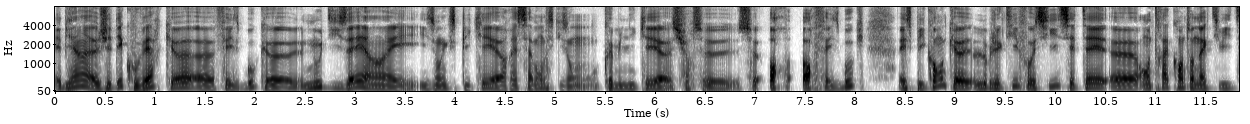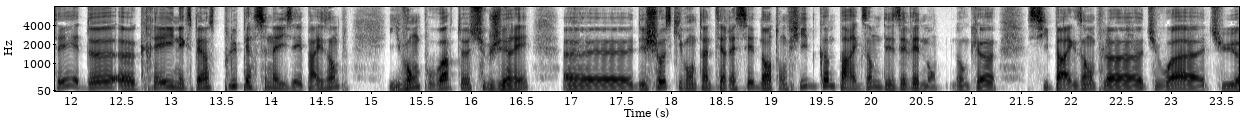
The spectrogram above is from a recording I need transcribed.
eh bien, euh, j'ai découvert que euh, Facebook euh, nous disait, hein, et ils ont expliqué récemment, parce qu'ils ont communiqué sur ce, hors, hors, Facebook, expliquant que l'objectif aussi, c'était, en traquant ton activité, de créer une expérience plus personnalisée. Par exemple, ils vont pouvoir te suggérer des choses qui vont t'intéresser dans ton feed, comme par exemple des événements. Donc, si par exemple, tu vois, tu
